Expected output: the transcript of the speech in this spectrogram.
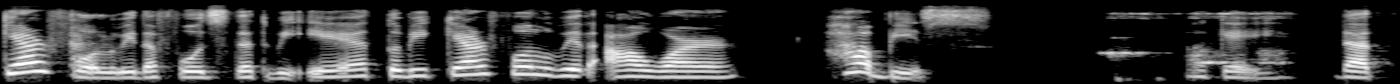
careful with the foods that we eat, to be careful with our hobbies. Okay, that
